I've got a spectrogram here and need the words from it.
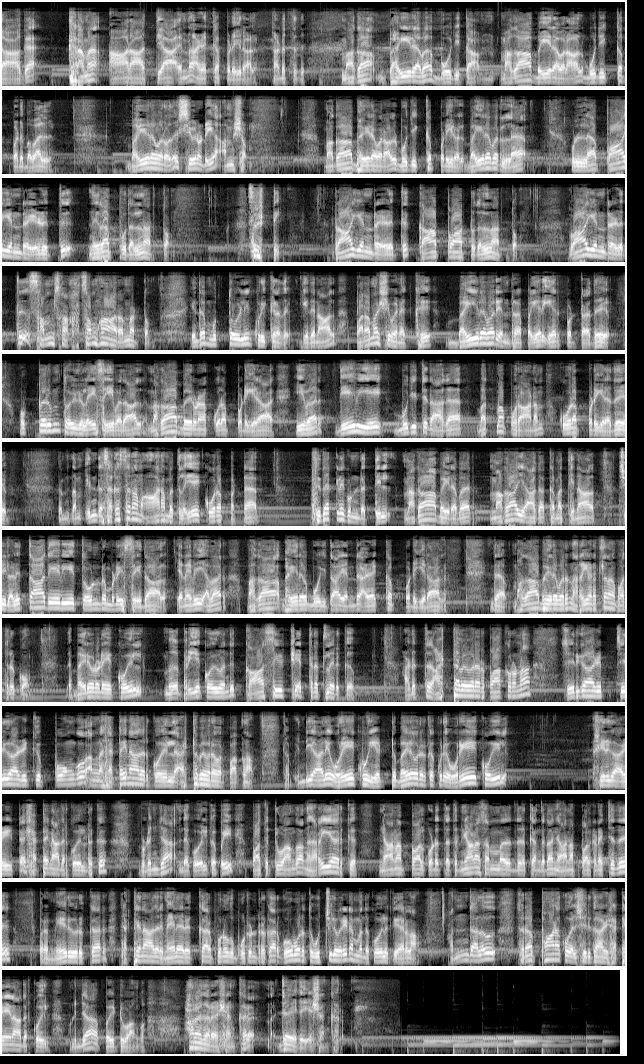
யாக கிரம ஆராத்யா என்று அழைக்கப்படுகிறாள். அடுத்தது மகா பைரவ பூஜிதா மகா பைரவரால் பூஜிக்கப்படுபவள். பைரவர் வந்து சிவனுடைய அம்சம். மகா பைரவரால் பூஜிக்கப்படுகிறாள். பைரவரில் உள்ள பா என்ற எழுத்து நிரப்புதல்னு அர்த்தம். சிருஷ்டி. ரா என்ற எழுத்து காப்பாற்றுதல்னு அர்த்தம். வா என்றெழுத்து சம்சா சம்ஹாரம் அர்த்தம். இந்த முத்தொழிலையும் குறிக்கிறது. இதனால் பரமசிவனுக்கு பைரவர் என்ற பெயர் ஏற்பட்டது. முப்பெரும் தொழில்களை செய்வதால் மகாபைரவன கூறப்படுகிறார். இவர் தேவியை பூஜித்ததாக பத்ம புராணம் கூறப்படுகிறது. இந்த சகசரம் ஆரம்பத்திலேயே கூறப்பட்ட சிதக்னி குண்டத்தில் மகாபைரவர் மகாயாக கமத்தினால் ஸ்ரீ லலிதாதேவியை தோன்றும்படி செய்தால். எனவே அவர் மகா பைரவ பூஜிதா என்று அழைக்கப்படுகிறார். இந்த மகாபைரவர் நிறைய இடத்துல நம்ம பார்த்துருக்கோம். இந்த பைரவருடைய கோயில் பெரிய கோயில் வந்து காசி கஷேத்திரத்தில் இருக்குது அடுத்து அஷ்டபைரவர் பார்க்குறோன்னா சீர்காழி சீர்காழிக்கு போங்கோ அங்கே சட்டைநாதர் கோயிலில் அஷ்டபைரவர் பார்க்கலாம். இந்தியாவிலே ஒரே கோயில் எட்டு பைரவர் இருக்கக்கூடிய ஒரே கோயில் சீர்காழிகிட்ட சட்டைநாதர் கோயில் இருக்குது முடிஞ்சால் அந்த கோயிலுக்கு போய் பார்த்துட்டு வாங்க. அங்கே நிறைய இருக்குது ஞானப்பால் கொடுத்த திருஞான சம்பந்தருக்கு அங்கே தான் ஞானப்பால் கிடைச்சது. அப்புறம் மேரு இருக்கார். சட்டைநாதர் மேலே இருக்கார். புனுகு போட்டு இருக்கார். கோபுரத்து உச்சியில் வரையும் நம்ம அந்த கோயிலுக்கு ஏறலாம். அந்த அளவு சிறப்பான கோயில். சீர்காழி சட்டைநாதர் கோயில். முடிஞ்சால் போயிட்டு வாங்க. ஹரஹர சங்கர் ஜெய ஜெய சங்கர்.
